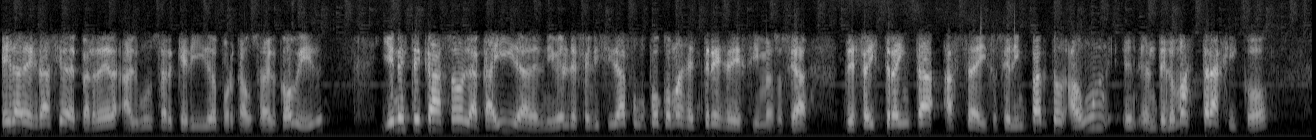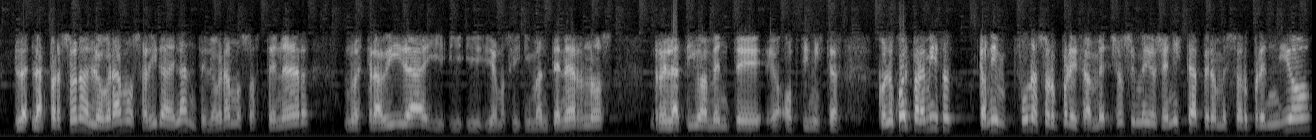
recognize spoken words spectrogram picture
es la desgracia de perder algún ser querido por causa del COVID, y en este caso la caída del nivel de felicidad fue un poco más de tres décimas, o sea, de 6.30 a 6. O sea, el impacto, aún entre lo más trágico, las personas logramos salir adelante, logramos sostener nuestra vida y, digamos, y, mantenernos relativamente eh, optimistas. Con lo cual, para mí esto también fue una sorpresa. yo soy medio llenista, pero me sorprendió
